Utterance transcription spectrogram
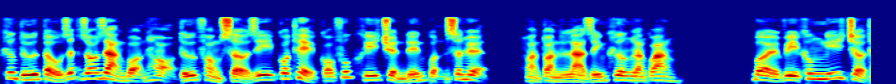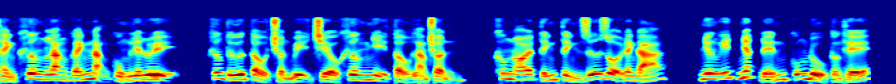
Khương Tứ Tẩu rất rõ ràng bọn họ tứ phòng sở di có thể có phúc khí chuyển đến quận Sơn huyện, hoàn toàn là dính Khương Lăng Quang. Bởi vì không nghĩ trở thành Khương Lăng gánh nặng cùng liên lụy, Khương Tứ Tẩu chuẩn bị chiều Khương Nhị Tẩu làm chuẩn, không nói tính tình dữ dội đánh đá, nhưng ít nhất đến cũng đủ cường thế,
